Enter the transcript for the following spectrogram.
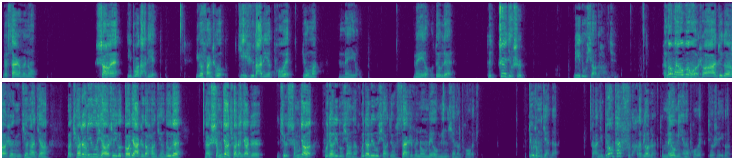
比如三十分钟上来一波大跌，一个反抽继续大跌破位有吗？没有，没有，对不对？所以这就是力度小的行情。很多朋友问我说啊，这个老师你经常讲呃调整力度小是一个高价值的行情，对不对？那什么叫调整价值？就什么叫回调力度小呢？回调力度小就是三十分钟没有明显的破位，就这么简单啊！你不用太复杂的标准，就没有明显的破位就是一个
